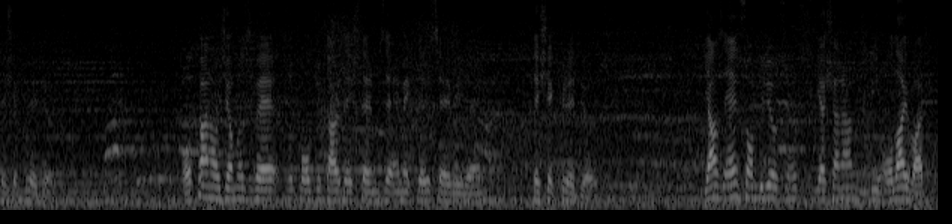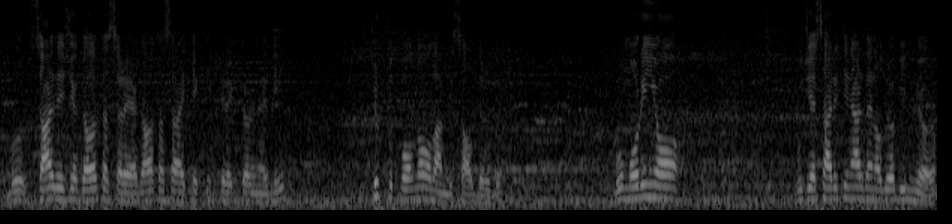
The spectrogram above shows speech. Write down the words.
teşekkür ediyoruz. Okan hocamız ve futbolcu kardeşlerimize emekleri sebebiyle teşekkür ediyoruz. Yalnız en son biliyorsunuz yaşanan bir olay var. Bu sadece Galatasaray'a, Galatasaray Teknik Direktörüne değil, Türk futboluna olan bir saldırıdır. Bu Mourinho bu cesareti nereden alıyor bilmiyorum.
